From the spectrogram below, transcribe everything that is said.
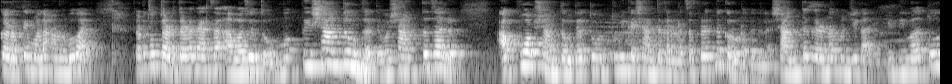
करते मला अनुभव आहे. तर तो तडतडण्याचा आवाज येतो मग ते शांत होऊन जाते. मग शांत झालं आपोआप शांत होत्या तो तुम्ही काय शांत करण्याचा प्रयत्न करू नका त्याला. शांत करणं म्हणजे काय? की दिवा तो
